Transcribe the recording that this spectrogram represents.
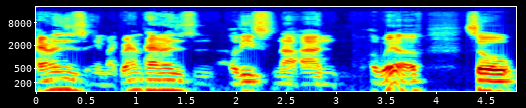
parents, in my grandparents, at least not I'm aware of. So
